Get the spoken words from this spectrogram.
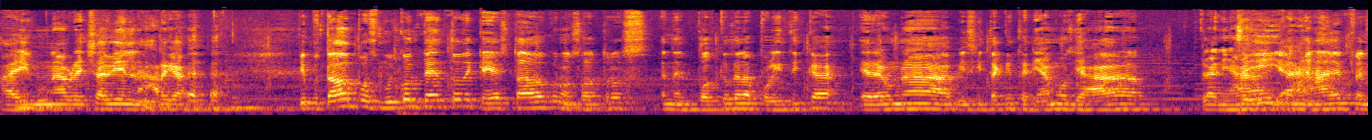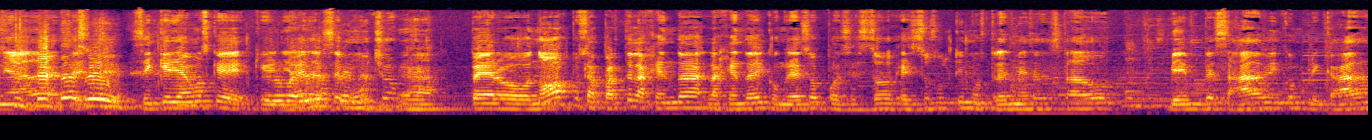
hay una brecha bien larga. Diputado, pues muy contento de que haya estado con nosotros en el podcast de la política. Era una visita que teníamos ya planeada, sí, planeada, planeada. sí. queríamos que, que viniera desde hace mucho. Pero no, pues aparte la agenda, la agenda del Congreso, pues estos, estos últimos tres meses ha estado bien pesada, bien complicada,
